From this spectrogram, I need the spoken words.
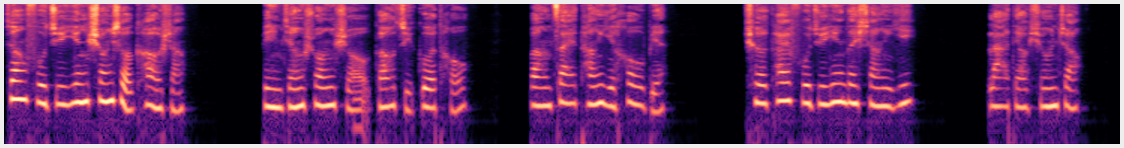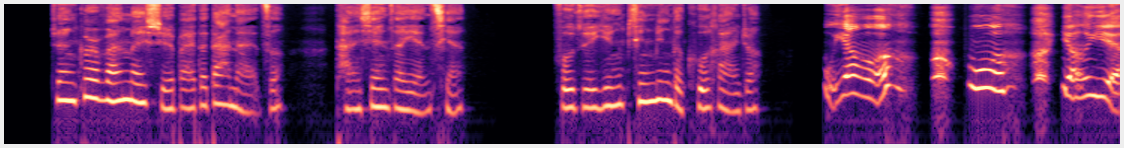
将傅菊英双手铐上，并将双手高举过头，绑在躺椅后边，扯开傅菊英的上衣，拉掉胸罩，整个完美雪白的大奶子弹现在眼前。傅菊英拼命的哭喊着：“不要啊，不，杨野！”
